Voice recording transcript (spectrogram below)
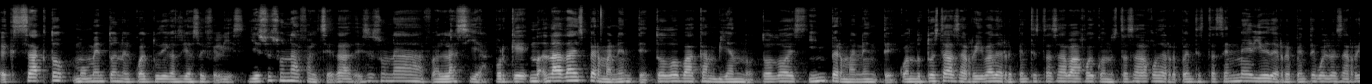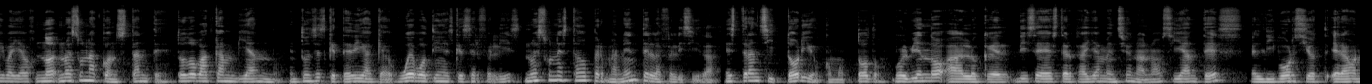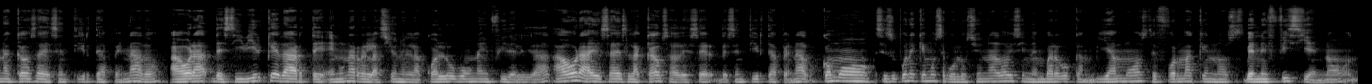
exacto momento en el cual tú digas ya soy feliz. Y eso es una falsedad, eso es una falacia, porque nada es permanente, todo va cambiando, todo es impermanente. Cuando tú estás arriba, de repente estás abajo, y cuando estás abajo, de repente estás en medio, y de repente vuelves arriba y abajo. No, no es una constante, todo va cambiando. Entonces que te digan que a huevo tienes que ser feliz, no es un estado permanente la felicidad, es transitorio como todo. Volviendo a lo que dice ella menciona, ¿no? Si antes el divorcio era una causa de sentirte apenado, ahora decidir quedarte en una relación en la cual hubo una infidelidad, ahora esa es la causa de ser, de sentirte apenado. Como se supone que hemos evolucionado y sin embargo cambiamos de forma que nos beneficie, ¿no?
